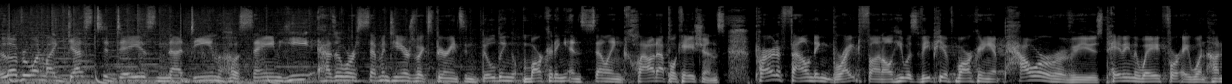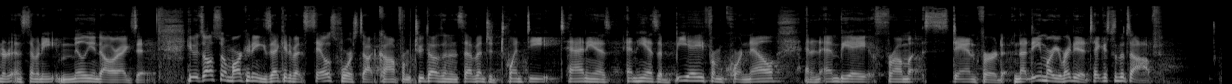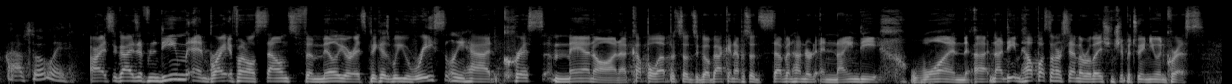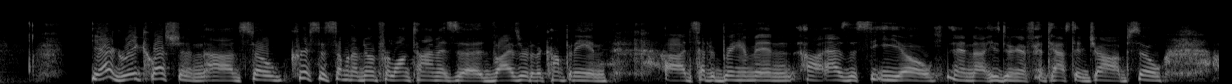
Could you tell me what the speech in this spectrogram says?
Hello, everyone. My guest today is Nadim Hossain. He has over 17 years of experience in building, marketing, and selling cloud applications. Prior to founding Bright Funnel, he was VP of marketing at Power Reviews, paving the way for a $170 million exit. He was also a marketing executive at Salesforce.com from 2007 to 2010. He has, and he has a BA from Cornell and an MBA from Stanford. Nadim, are you ready to take us to the top? Absolutely. All right, so guys, if Nadim and Bright Funnel sounds familiar, it's because we recently had Chris Mann on a couple episodes ago, back in episode 791. Uh, Nadim, help us understand the relationship between you and Chris. Yeah, great question. Uh, so Chris is someone I've known for a long time as an advisor to the company, and I uh, decided to bring him in uh, as the CEO, and uh, he's doing a fantastic job. So,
